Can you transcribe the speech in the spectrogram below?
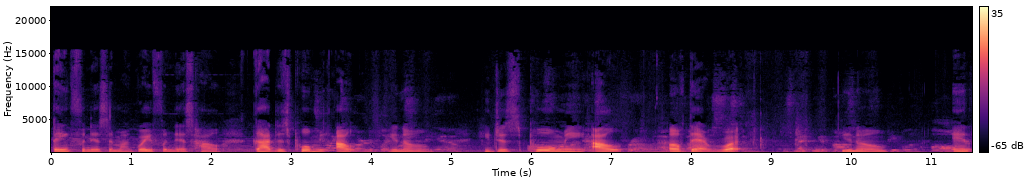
thankfulness and my gratefulness, how God just pulled me out, you know. He just pulled me out of that rut, you know. And,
